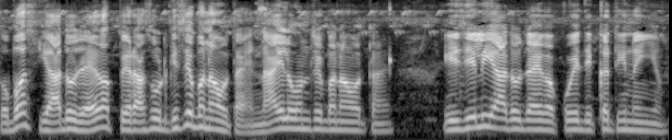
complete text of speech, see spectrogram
तो बस याद हो जाएगा पैरासूट किसे बना होता है? नाई लोन से बना होता है। ईजिली याद हो जाएगा, कोई दिक्कत ही नहीं है।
